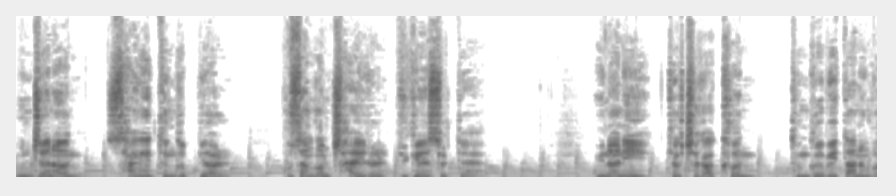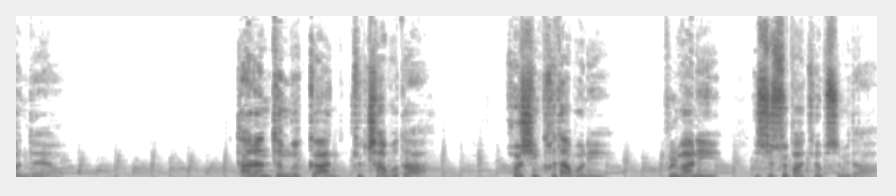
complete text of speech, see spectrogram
문제는 상위 등급별 보상금 차이를 비교했을 때 유난히 격차가 큰 등급이 있다는 건데요. 다른 등급 간 격차보다 훨씬 크다 보니 불만이 있을 수밖에 없습니다.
